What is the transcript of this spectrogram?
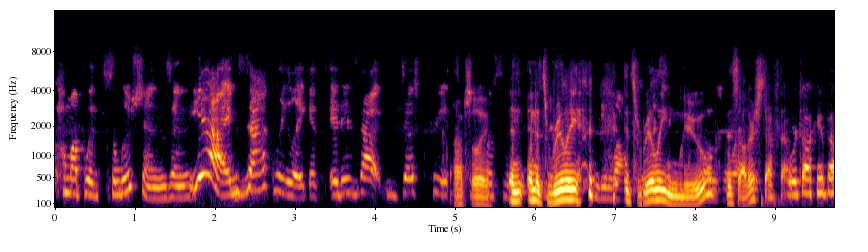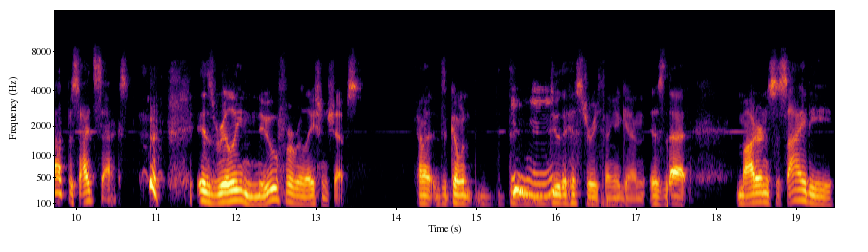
come up with solutions and yeah exactly like it's it is that does create Absolutely. And and it's really that can be lost it's really mixing when it new. This away. other stuff that we're talking about, besides sex, is really new for relationships. Kind of to go and Mhm. do the history thing again. Is that modern society?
